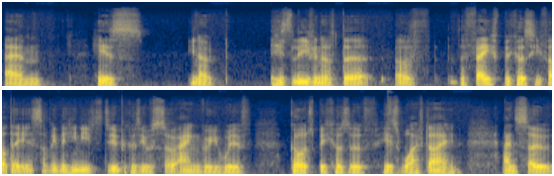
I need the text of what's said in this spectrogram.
um, his, you know, his leaving of the of the faith because he felt that it's something that he needed to do because he was so angry with God because of his wife dying, and so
